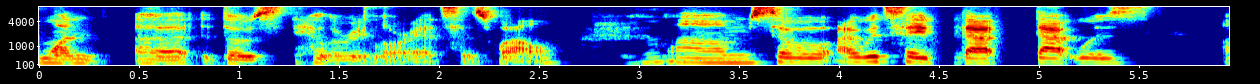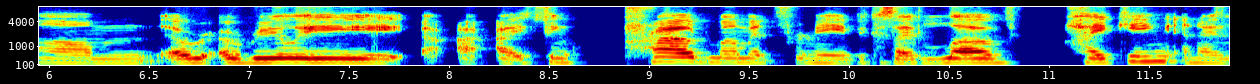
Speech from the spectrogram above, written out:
won uh, those Hillary laureates as well. Mm-hmm. Um, so I would say that that was um, a, a, really, I, I, think, proud moment for me because I love hiking and I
